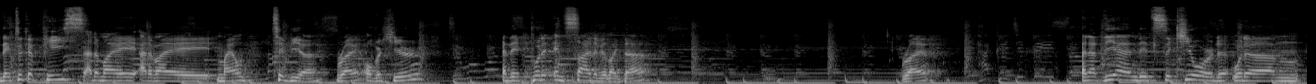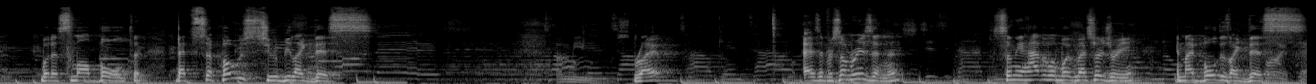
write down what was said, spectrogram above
they took a piece out of my out of my my own tibia, right, over here, and they put it inside of it like that, right? And at the end, it's secured with a um, with a small bolt that's supposed to be like this right? As if for some reason something happened with my surgery and my bolt is like this.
